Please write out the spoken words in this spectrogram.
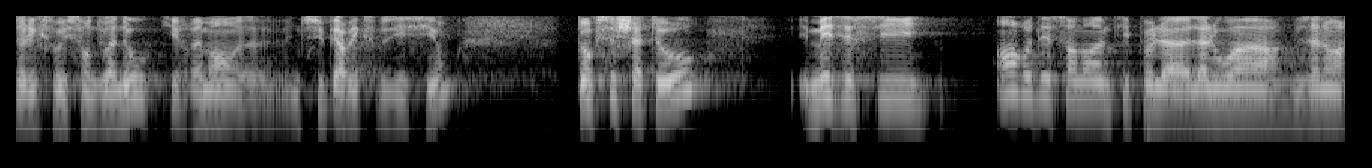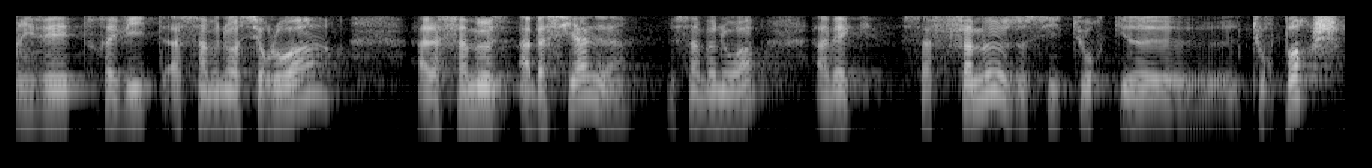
l'exposition Douaneau, qui est vraiment euh, une superbe exposition. Donc ce château, mais aussi en redescendant un petit peu la, Loire, nous allons arriver très vite à Saint-Benoît-sur-Loire, à la fameuse abbatiale de Saint-Benoît, avec sa fameuse aussi tour, euh, tour, Porche,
